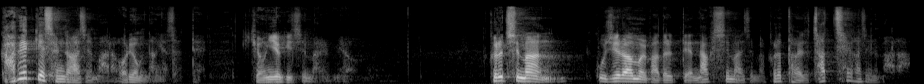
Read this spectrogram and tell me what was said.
가볍게 생각하지 마라. 어려움 당했을 때. 경이 여기지 말며. 그렇지만 꾸지람을 받을 때 낙심하지 마. 그렇다고 해서 자책하지는 마라.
